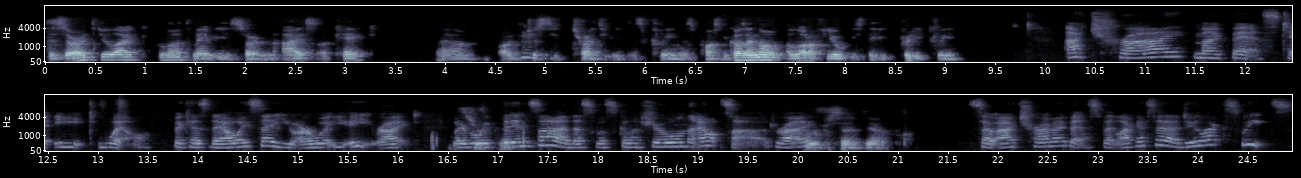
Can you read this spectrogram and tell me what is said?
dessert you like a lot? Maybe certain ice or cake? um, or mm-hmm. just try to eat as clean as possible? Because I know a lot of yogis they eat pretty clean. I try my best to eat well because they always say you are what you eat, right? Whatever we put yeah. inside, that's what's going to show on the outside, right? 100%, yeah. So I try my best, but like I said, I do like sweets.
